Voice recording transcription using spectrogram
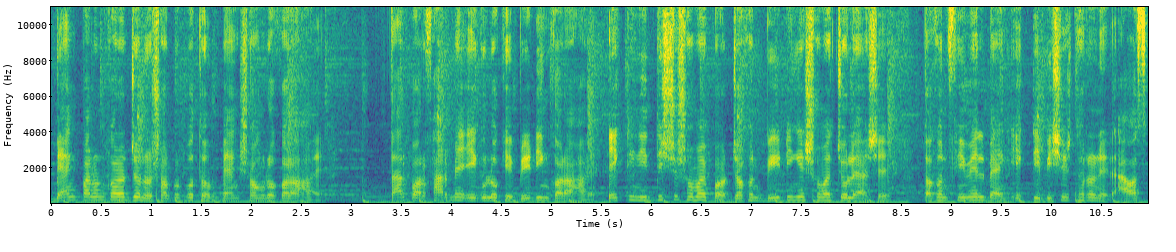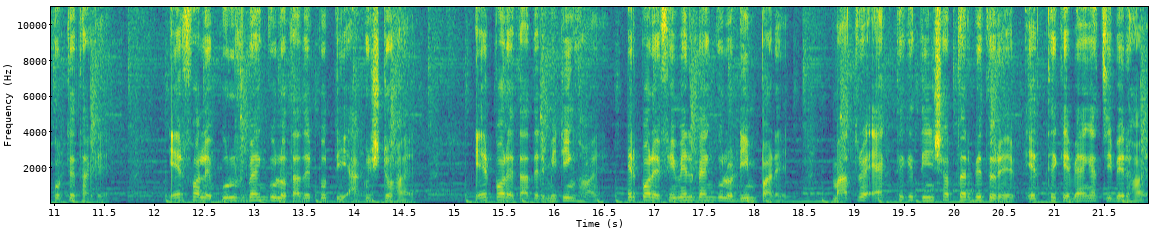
ব্যাঙ পালন করার জন্য সর্বপ্রথম ব্যাঙ সংগ্রহ করা হয়। তারপর ফার্মে এগুলোকে ব্রিডিং করা হয়। একটি নির্দিষ্ট সময় পর যখন ব্রিডিং এর সময় চলে আসে, তখন ফিমেল ব্যাঙ একটি বিশেষ ধরনের আওয়াজ করতে থাকে। এর ফলে পুরুষ ব্যাঙগুলো তাদের প্রতি আকৃষ্ট হয়। এরপরে তাদের মিটিং হয়। এরপরে ফিমেল ব্যাঙগুলো ডিম পাড়ে। মাত্র এক থেকে তিন সপ্তাহের ভেতরে এর থেকে ব্যাঙাচি বের হয়।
